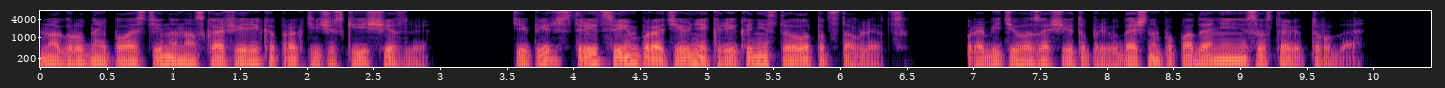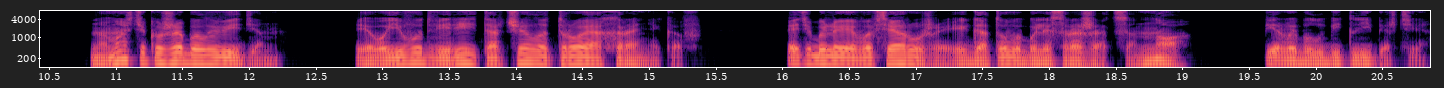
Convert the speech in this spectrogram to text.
Нагрудные пластины на скафе Рика практически исчезли. Теперь встретиться им противник Рика не стоило подставляться. Пробить его защиту при удачном попадании не составит труда. Но мостик уже был виден. И у его дверей торчало трое охранников. Эти были во всеоружии и готовы были сражаться, но... Первый был убить Либерти.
